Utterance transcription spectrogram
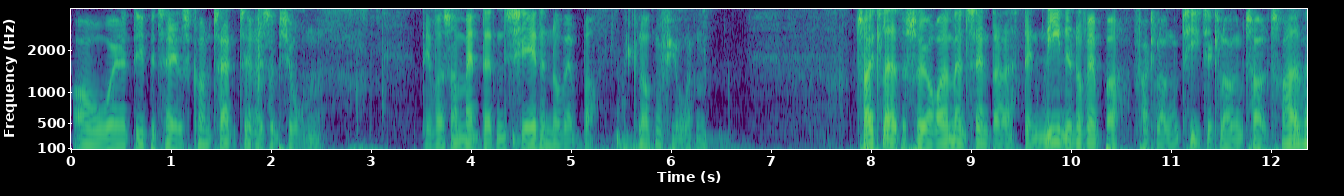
og øh, det betales kontant til receptionen. Det var så mandag den 6. november kl. 14. Tøjklæde besøger Rødmandscenter den 9. november fra kl. 10 til kl. 12.30.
